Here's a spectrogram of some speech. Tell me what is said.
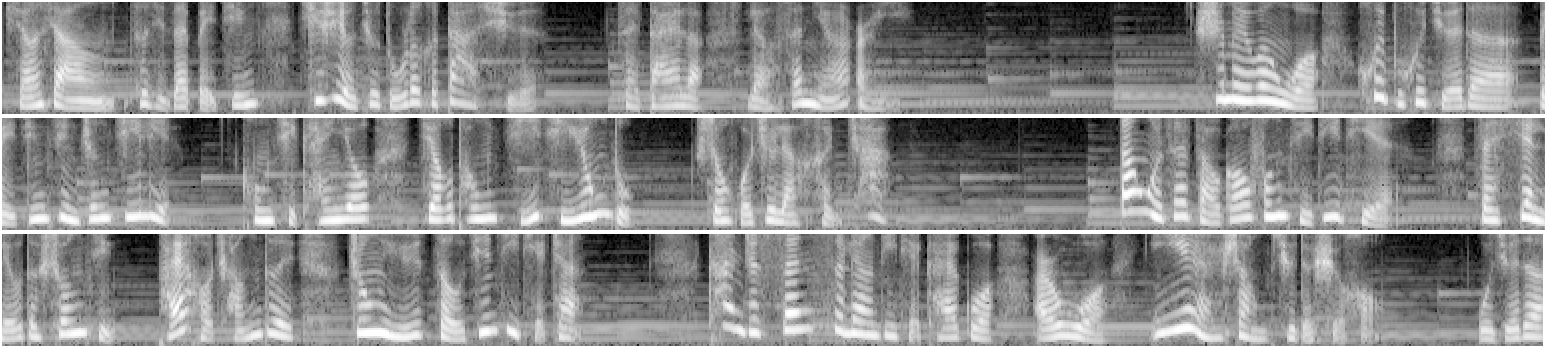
想想自己在北京其实也就读了个大学，再待了两三年而已。师妹问我会不会觉得北京竞争激烈，空气堪忧，交通极其拥堵，生活质量很差。当我在早高峰挤地铁，在限流的双井排好长队，终于走进地铁站，看着三四辆地铁开过，而我依然上不去的时候，我觉得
